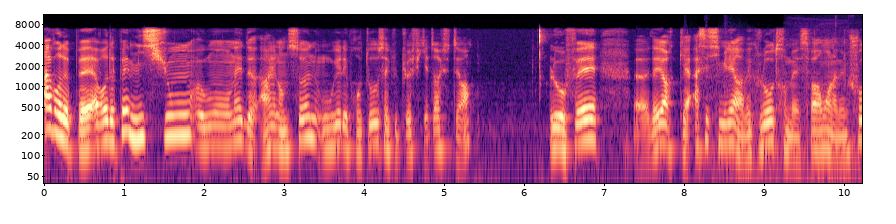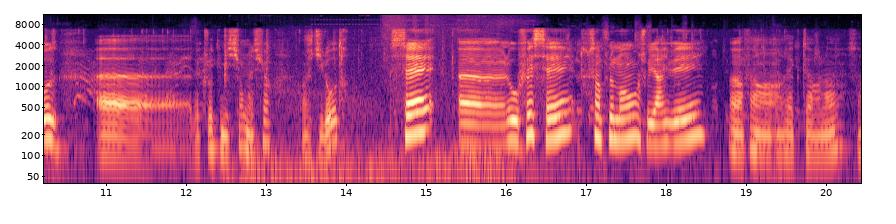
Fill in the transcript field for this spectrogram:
Havre de paix, Havre de paix, mission où on aide Ariel Hanson, où il y a les protos avec le purificateur, etc. Le haut fait, euh, d'ailleurs, qui est assez similaire avec l'autre, mais c'est pas vraiment la même chose. euh, avec l'autre mission, bien sûr, quand je dis l'autre. C'est. le haut fait, c'est tout simplement, je vais y arriver. enfin, un, réacteur là, ça,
